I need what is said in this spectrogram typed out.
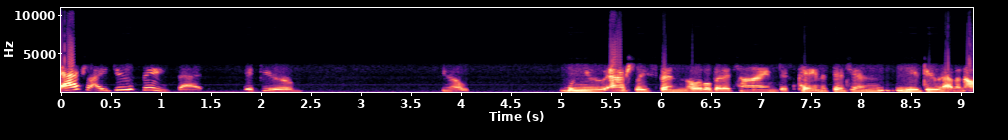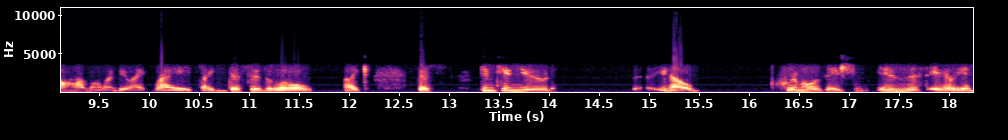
actually i do think that if you're you know, when you actually spend a little bit of time just paying attention, you do have an aha moment. Be like, right, like this is a little like this continued, you know, criminalization in this area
